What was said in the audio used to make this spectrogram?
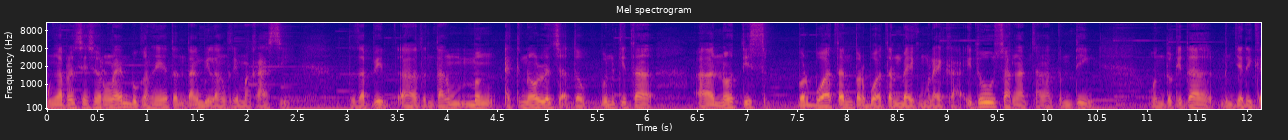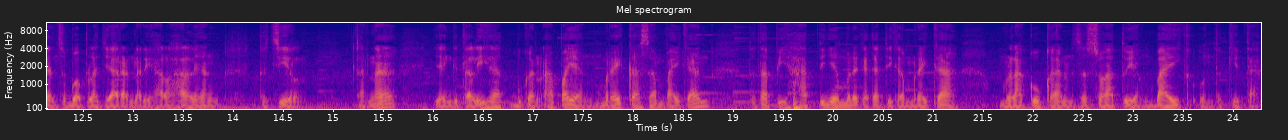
mengapresiasi orang lain bukan hanya tentang bilang terima kasih tetapi uh, tentang mengaknowledge ataupun kita uh, notice perbuatan-perbuatan baik mereka itu sangat-sangat penting untuk kita menjadikan sebuah pelajaran dari hal-hal yang kecil karena yang kita lihat bukan apa yang mereka sampaikan, tetapi hatinya mereka ketika mereka melakukan sesuatu yang baik untuk kita.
